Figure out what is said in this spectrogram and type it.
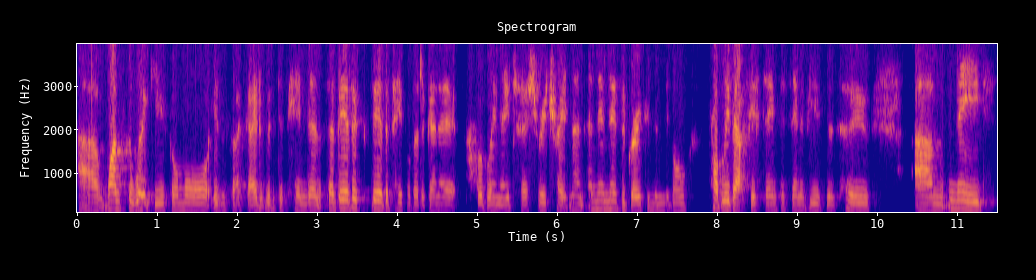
uh, once a week use or more is associated with dependence. So they're the, they're the people that are going to probably need tertiary treatment. And then there's a group in the middle, probably about 15% of users who um, need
